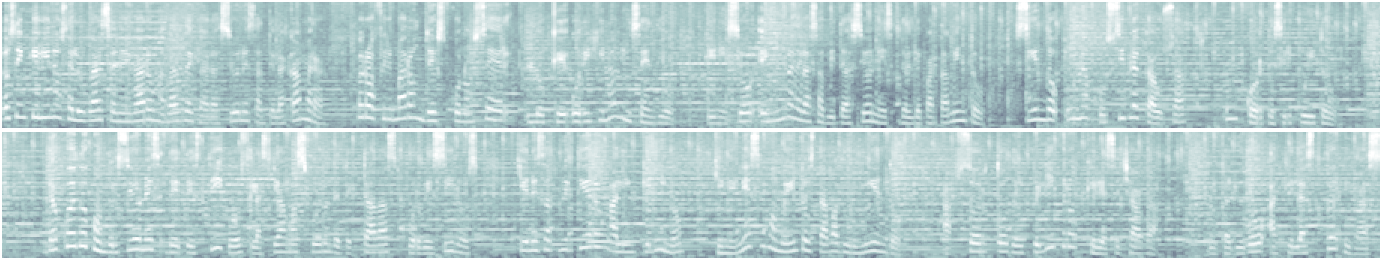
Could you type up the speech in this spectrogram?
Los inquilinos del lugar se negaron a dar declaraciones ante la Cámara, pero afirmaron desconocer lo que originó el incendio que inició en una de las habitaciones del departamento, siendo una posible causa un corte-circuito. De acuerdo con versiones de testigos, las llamas fueron detectadas por vecinos, quienes advirtieron al inquilino, quien en ese momento estaba durmiendo, absorto del peligro que le acechaba, lo que ayudó a que las pérdidas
